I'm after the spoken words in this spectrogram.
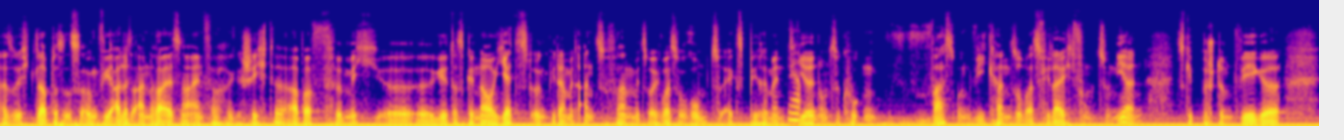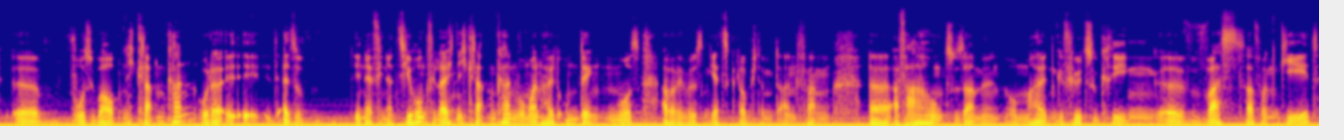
Also ich glaube, das ist irgendwie alles andere als eine einfache Geschichte, aber für mich äh, äh gilt das genau jetzt irgendwie damit anzufangen, mit solch was rum zu experimentieren, ja. um zu gucken, was und wie kann sowas vielleicht funktionieren. Es gibt bestimmt Wege, äh, wo es überhaupt nicht klappen kann oder äh, äh also in der Finanzierung vielleicht nicht klappen kann, wo man halt umdenken muss. Aber wir müssen jetzt, glaube ich, damit anfangen, äh, Erfahrung zu sammeln, um halt ein Gefühl zu kriegen, äh, was davon geht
